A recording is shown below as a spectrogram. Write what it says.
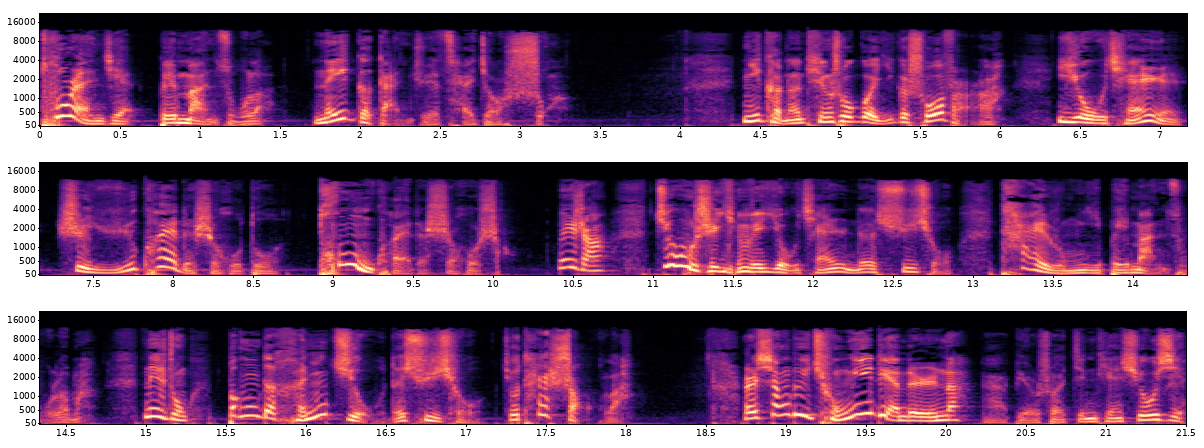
突然间被满足了，那个感觉才叫爽。你可能听说过一个说法啊，有钱人是愉快的时候多，痛快的时候少。为啥？就是因为有钱人的需求太容易被满足了嘛，那种绷得很久的需求就太少了。而相对穷一点的人呢，啊，比如说今天休息，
